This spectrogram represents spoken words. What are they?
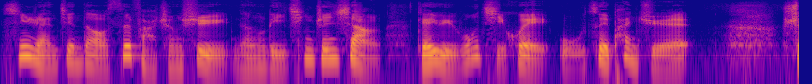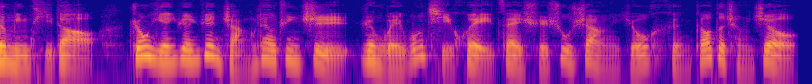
欣然见到司法程序能厘清真相，给予翁启惠无罪判决。声明提到，中研院院长廖俊志认为翁启惠在学术上有很高的成就，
